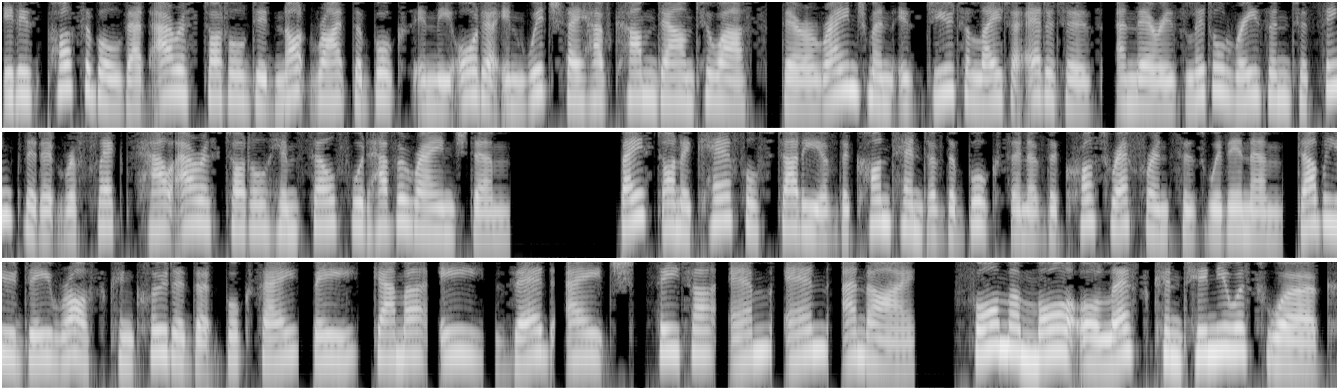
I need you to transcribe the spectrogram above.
It is possible that Aristotle did not write the books in the order in which they have come down to us, their arrangement is due to later editors, and there is little reason to think that it reflects how Aristotle himself would have arranged them. Based on a careful study of the content of the books and of the cross-references within them, W. D. Ross concluded that books A, B, gamma, E, Z, H, theta, M, N, and I form a more or less continuous work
